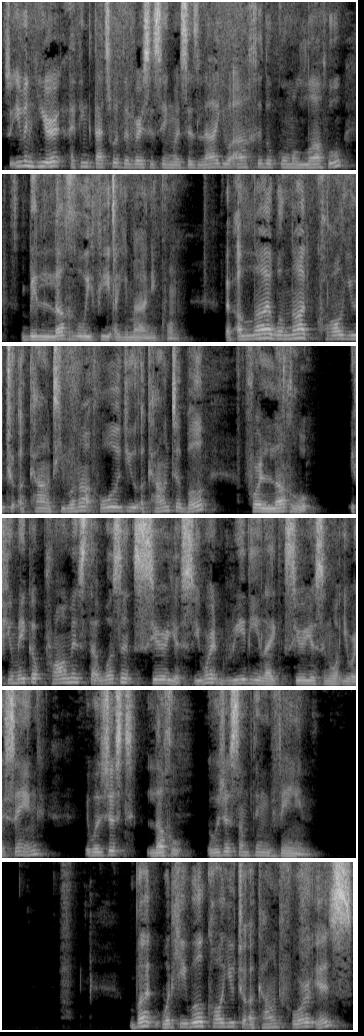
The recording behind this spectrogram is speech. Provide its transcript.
So even here i think that's what the verse is saying when it says la yu'akhidukum allahu bil fi aymanikum that Allah will not call you to account. He will not hold you accountable for laghw. If you make a promise that wasn't serious, you weren't really like serious in what you were saying, it was just laghw. It was just something vain. But what he will call you to account for is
